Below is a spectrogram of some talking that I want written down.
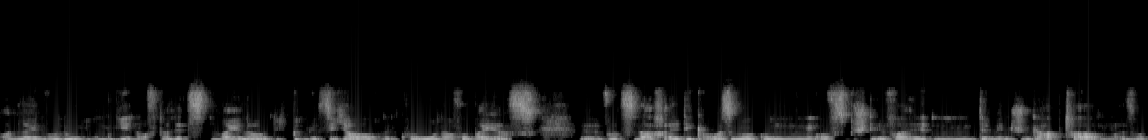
Online-Volumen umgehen auf der letzten Meile. Und ich bin mir sicher, auch wenn Corona vorbei ist, äh, wird es nachhaltig Auswirkungen aufs Bestellverhalten der Menschen gehabt haben. Also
